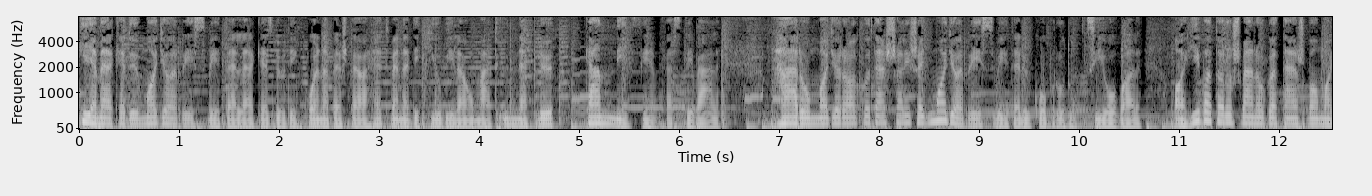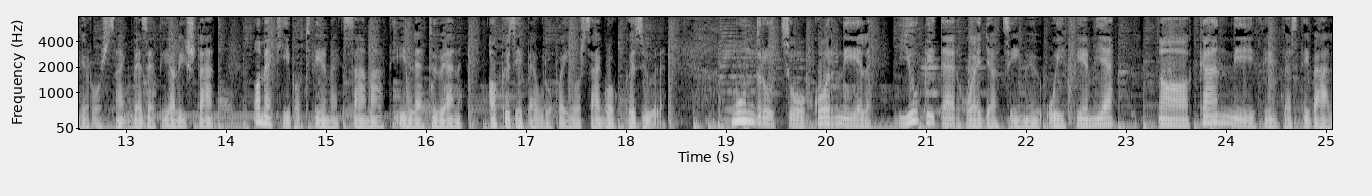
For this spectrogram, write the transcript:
Kiemelkedő magyar részvétellel kezdődik holnap este a 70. jubileumát ünneplő Cannes Filmfesztivál. Három magyar alkotással és egy magyar részvételű koprodukcióval. A hivatalos válogatásban Magyarország vezeti a listát a meghívott filmek számát illetően a közép-európai országok közül. Mundrucó Kornél Jupiter Holdja című új filmje a Cannes Filmfesztivál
